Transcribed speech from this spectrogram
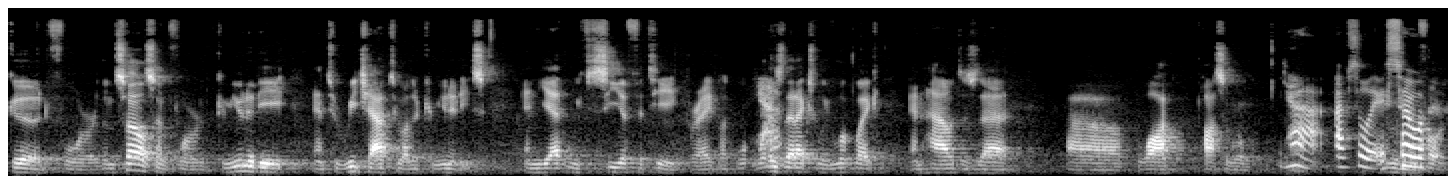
good for themselves and for the community, and to reach out to other communities. And yet we see a fatigue, right? Like, wh- what does that actually look like, and how does that uh, block possible Yeah, absolutely. moving So, forward?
